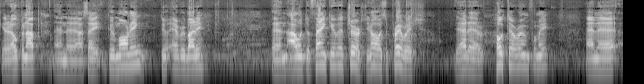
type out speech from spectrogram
get it open up, and uh, I say good morning to everybody. And I want to thank you, the church. You know, it's a privilege. You had a hotel room for me, and uh,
